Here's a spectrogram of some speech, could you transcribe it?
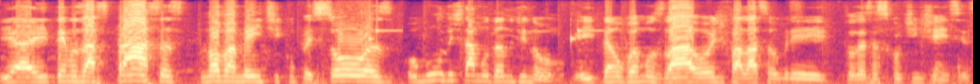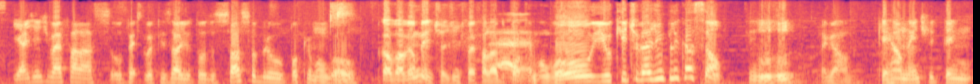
E aí temos as praças novamente com pessoas. O mundo está mudando de novo. Então vamos lá hoje falar sobre todas essas contingências. E a gente vai falar o, episódio todo só sobre o Pokémon GO? Provavelmente, a gente vai falar É. do Pokémon GO e o que tiver de implicação. Sim, Uhum. legal. Porque realmente tem,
